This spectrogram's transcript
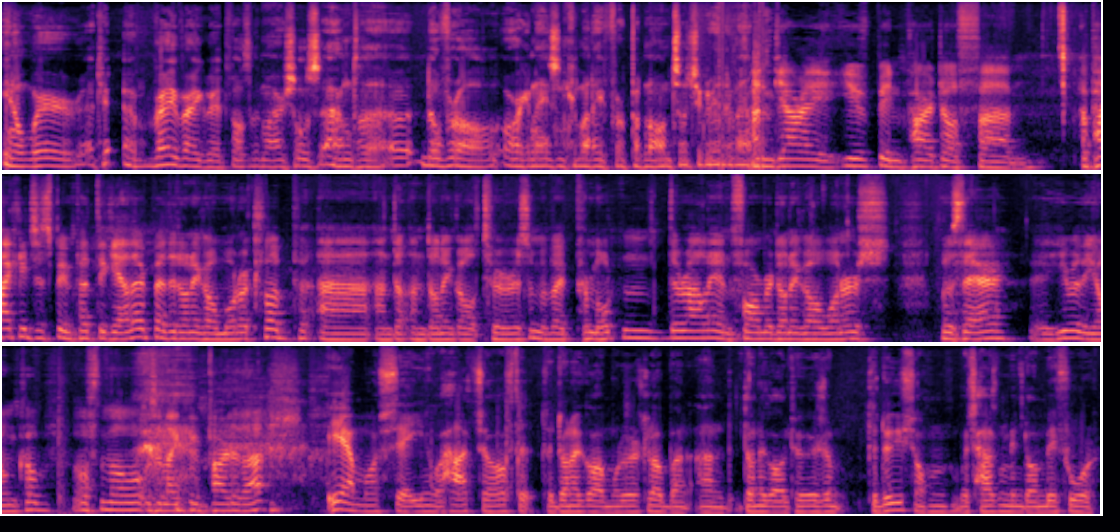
you know we're uh, very very grateful to the marshals and uh, the overall organising committee for putting on such a great event. And Garry, you've been part of. Um, a package that's been put together by the Donegal Motor Club uh, and, and Donegal Tourism about promoting the rally, and former Donegal winners was there. Uh, you were the young cub of them all. What was it like being part of that? Yeah, I must say, you know, hats off to, to Donegal Motor Club and, and Donegal Tourism to do something which hasn't been done before.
